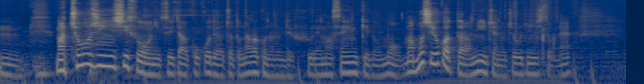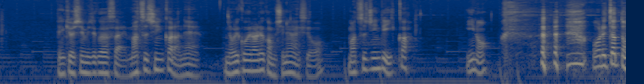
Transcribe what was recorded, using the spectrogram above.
うん、まあ超人思想についてはここではちょっと長くなるんで触れませんけども、まあ、もしよかったらニーチェの超人思想ね勉強してみてください。末人からね乗り越えられるかもしれないですよ。末人でいいか。いいの？俺ちょっと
